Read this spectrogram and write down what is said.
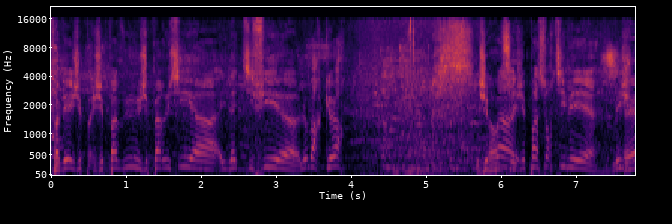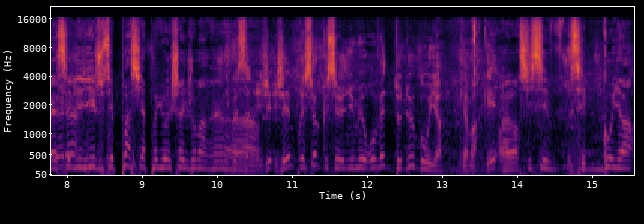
Fabien, j'ai pas, j'ai pas vu, j'ai pas réussi à identifier euh, le marqueur. J'ai pas, pas sorti mes, mes Eh, c'est Lili, je sais pas s'il n'y a pas eu un changement. hein. J'ai l'impression que c'est le numéro 22 Goya qui a marqué, Alors si c'est c'est Goya,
